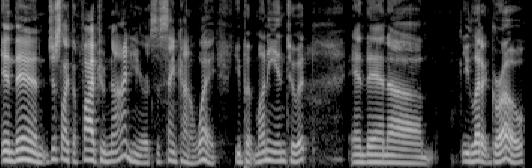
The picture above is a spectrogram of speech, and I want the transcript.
And then, just like the 529 here, it's the same kind of way. You put money into it, and then um, you let it grow,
